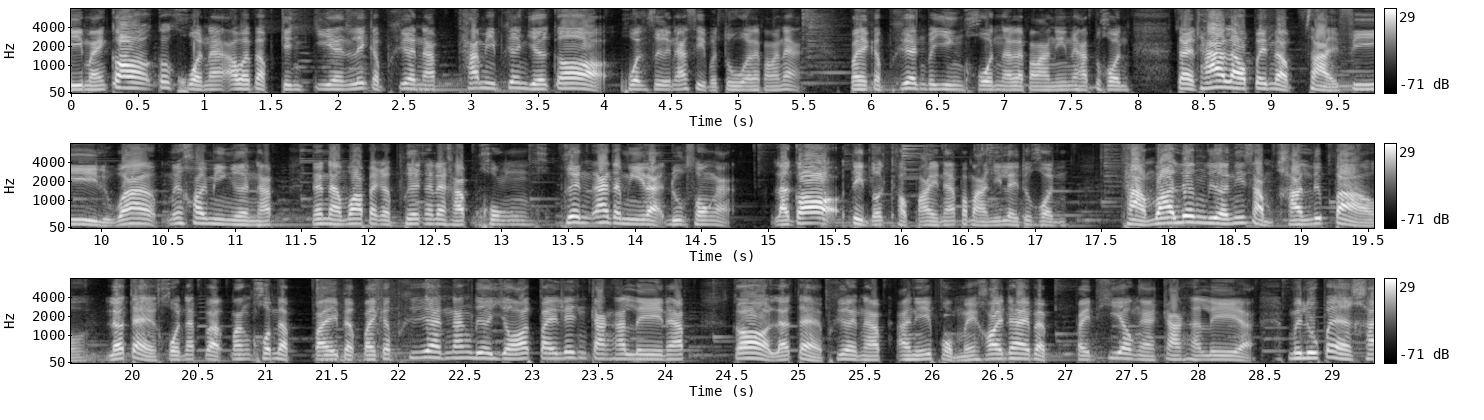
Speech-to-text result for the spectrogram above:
ดีไหมก็ก็ควรนะเอาไว้แบบเกียนๆเล่นกับเพื่อนนะครับถ้ามีเพื่อนเยอะก็ควรซื้อนะสี่ประตูอะไรประมาณนี้ไปกับเพื่อนไปยิงคนอะไรประมาณนี้นะครับทุกคน แต่ถ้าเราเป็นแบบสายฟรีหรือว่าไม่ค่อยมีเงินครับ แนะนำว่าไปกับเพื่อนก็ได้ครับ คงเพื่อนน่าจะมีแหละดูทรงอะ่ะ แล้วก็ติดรถเขาไปนะประมาณนี้เลยทุกคน ถามว่าเรื่องเรือนี่สำคัญหรือเปล่า แล้วแต่คนนะแบบบางคนแบบไปแบบไปกับเพื่อนนั่งเรือยอชต์ไปเล่นกลางทะเลนะครับ ก็แล้วแต่เพื่อนครับ อันนี้ผมไม่ค่อยได้แบบไปเที่ยวไงกลางทะเลอะไม่รู้ไปกับใคร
